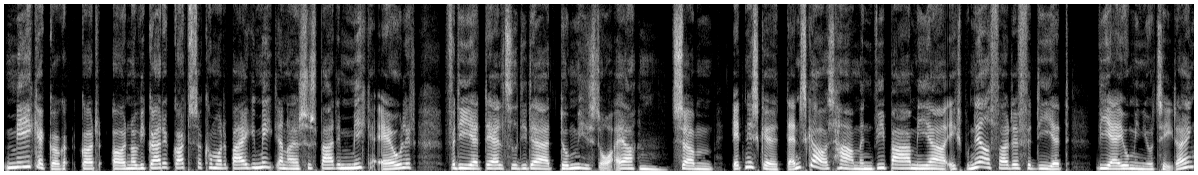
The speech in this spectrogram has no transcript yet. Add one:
mega go- godt. Og når vi gør det godt, så kommer det bare ikke i medierne. Og jeg synes bare, det er mega ærgerligt. Fordi at det er altid de der dumme historier, mm. som etniske danskere også har. Men vi er bare mere eksponeret for det, fordi at vi er jo minoriteter, ikke?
